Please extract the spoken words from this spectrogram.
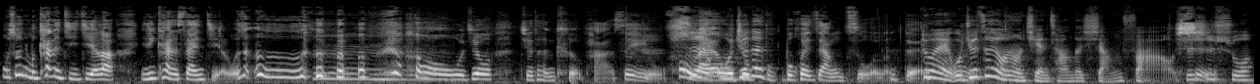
我说：“你们看了几节了？已经看了三节了。”我说：“嗯。嗯” 哦，我就觉得很可怕，所以。后来我觉得不不会这样做了，对对，我觉得这有一种潜藏的想法哦，就是说，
